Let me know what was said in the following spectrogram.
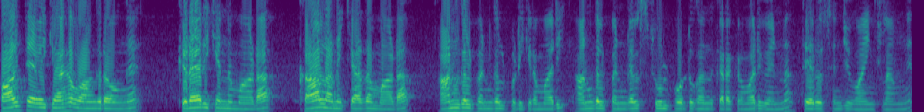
பால் தேவைக்காக வாங்குறவங்க கிடாரி கண்ணு மாடா கால் அணைக்காத மாடா ஆண்கள் பெண்கள் பிடிக்கிற மாதிரி ஆண்கள் பெண்கள் ஸ்டூல் போட்டு உட்காந்து கறக்கிற மாதிரி வேணுன்னா தேர்வு செஞ்சு வாங்கிக்கலாமுங்க.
